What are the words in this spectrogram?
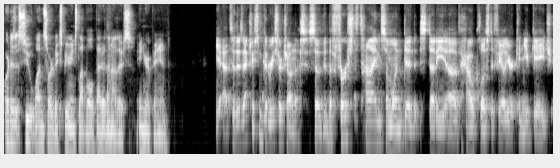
or does it suit one sort of experience level better than others, in your opinion? Yeah, so there's actually some good research on this. So the, the, first time someone did study of how close to failure can you gauge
